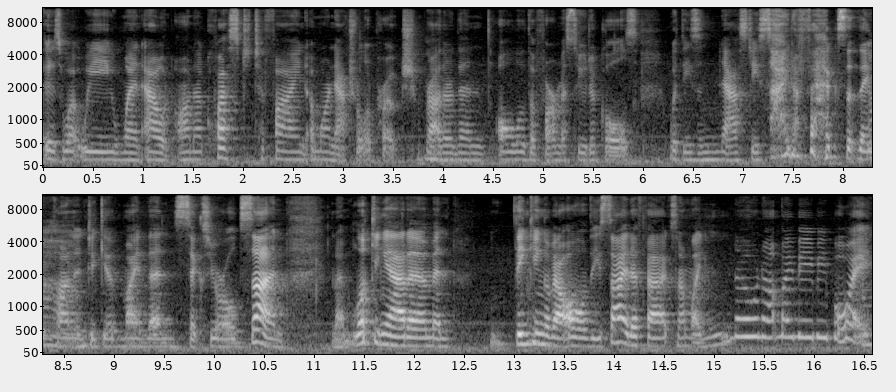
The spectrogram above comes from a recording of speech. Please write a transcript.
is what we went out on a quest to find a more natural approach mm-hmm. rather than all of the pharmaceuticals with these nasty side effects that they wanted uh-huh. to give my then six year old son. And I'm looking at him and thinking about all of these side effects, and I'm like, no, not my baby boy.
